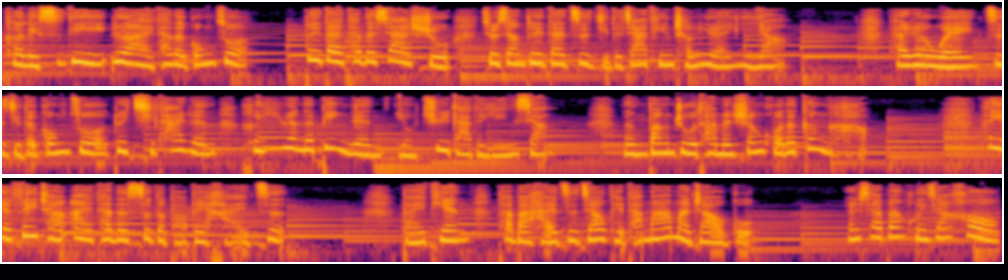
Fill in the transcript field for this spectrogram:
克里斯蒂热爱他的工作，对待他的下属就像对待自己的家庭成员一样。她认为自己的工作对其他人和医院的病人有巨大的影响，能帮助他们生活得更好。她也非常爱她的四个宝贝孩子。白天，她把孩子交给她妈妈照顾，而下班回家后，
